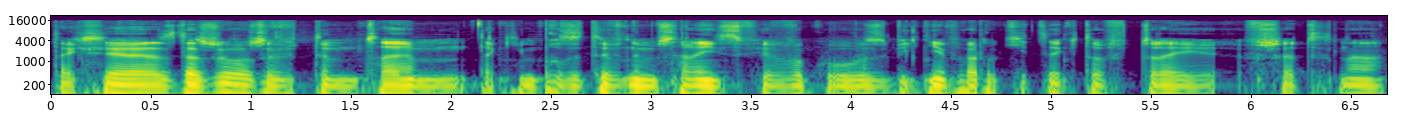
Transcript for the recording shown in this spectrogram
tak się zdarzyło, że w tym całym takim pozytywnym szaleństwie wokół Zbigniewa Rokity, kto wczoraj wszedł na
